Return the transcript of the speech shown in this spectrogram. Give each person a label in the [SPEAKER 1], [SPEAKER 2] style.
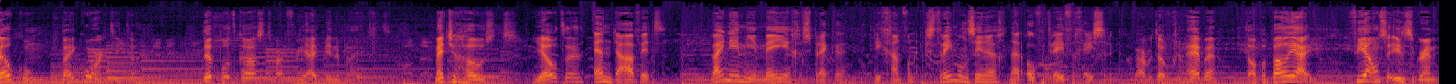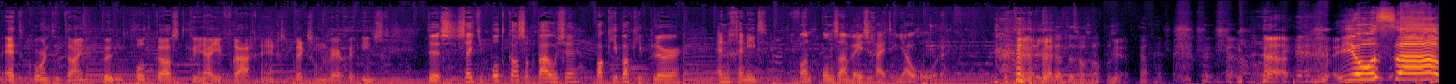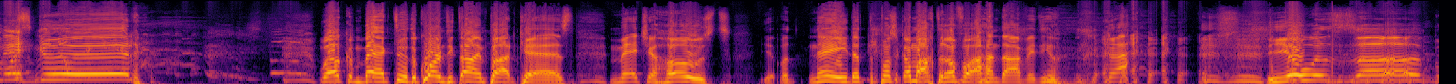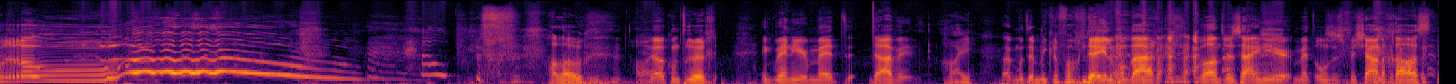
[SPEAKER 1] Welkom bij Quarantine Time, de podcast waarvoor jij binnen blijft. Met je hosts Jelte
[SPEAKER 2] en David. Wij nemen je mee in gesprekken die gaan van extreem onzinnig naar overdreven geestelijk.
[SPEAKER 1] Waar we het over gaan hebben, dat bepaal jij. Via onze Instagram, quarantinetime.podcast, kun jij je vragen en gespreksonderwerpen insturen.
[SPEAKER 2] Dus zet je podcast op pauze, pak je bakje pleur en geniet van onze aanwezigheid in jouw oren.
[SPEAKER 3] Ja, dat is wel grappig. Ja.
[SPEAKER 1] Yo, what's up? What's good? Welcome back to the Quarantine Time podcast. Met je host. Ja, wat? Nee, dat pas ik allemaal achteraf wel aan, David. Yo, Yo what's up, bro? Hallo.
[SPEAKER 3] Hoi.
[SPEAKER 1] Welkom terug. Ik ben hier met David.
[SPEAKER 2] Hoi.
[SPEAKER 1] Wij moeten een microfoon delen vandaag, want we zijn hier met onze speciale gast.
